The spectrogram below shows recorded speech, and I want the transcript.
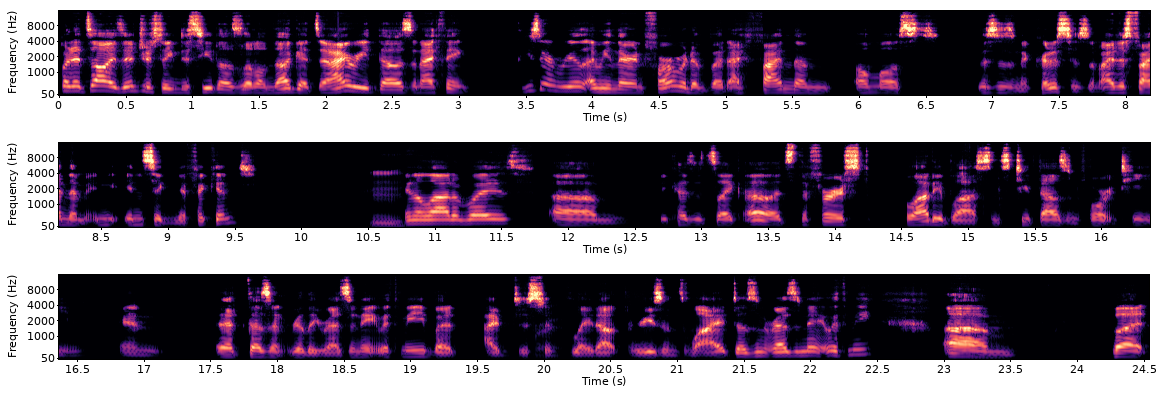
but it's always interesting to see those little nuggets. And I read those and I think these are real. I mean, they're informative, but I find them almost, this isn't a criticism. I just find them in, insignificant mm. in a lot of ways. Um, because it's like, oh, it's the first Bloody Blah since 2014. And that doesn't really resonate with me, but I just right. have laid out the reasons why it doesn't resonate with me. Um, but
